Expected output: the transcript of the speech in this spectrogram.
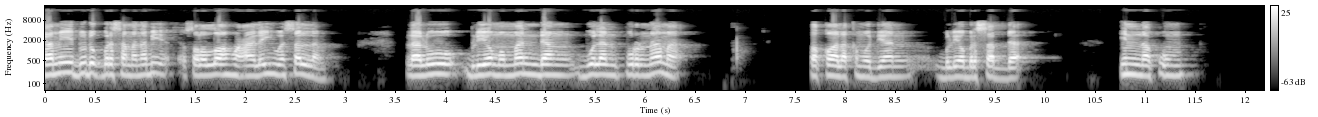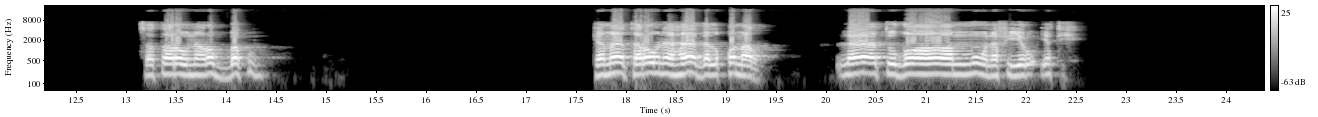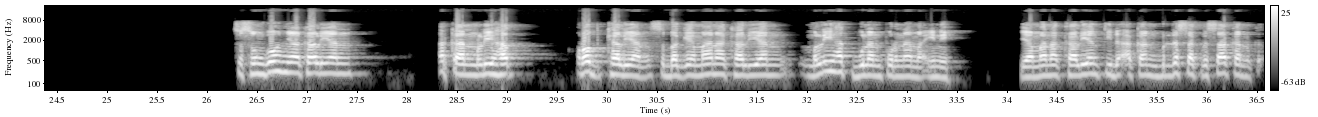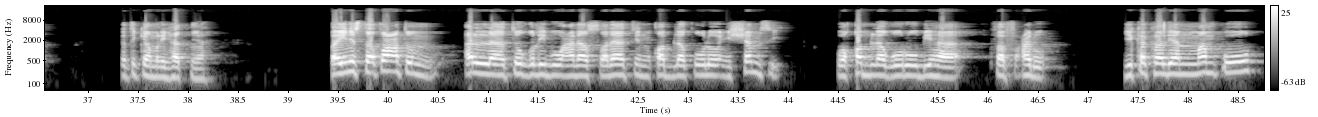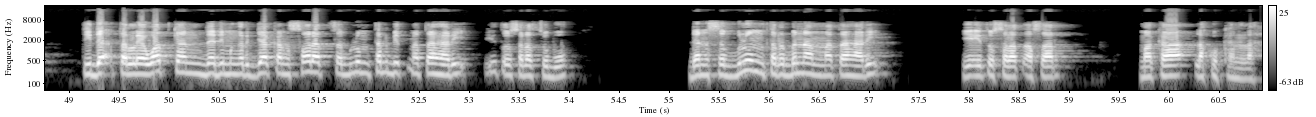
kami duduk bersama Nabi Shallallahu Alaihi Wasallam. Lalu beliau memandang bulan purnama. Faqala kemudian beliau bersabda, Innakum satarawna rabbakum kama tarawna hadzal qamar la tudammuna fi ru'yatih. Sesungguhnya kalian akan melihat Rob kalian sebagaimana kalian melihat bulan purnama ini yang mana kalian tidak akan berdesak-desakan ketika melihatnya. Istata'tum alla tughlibu ala salatin qabla tulu'i syamsi wa qabla ghurubiha faf'alu. Jika kalian mampu tidak terlewatkan dari mengerjakan salat sebelum terbit matahari, itu salat subuh. Dan sebelum terbenam matahari, yaitu salat asar maka lakukanlah.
